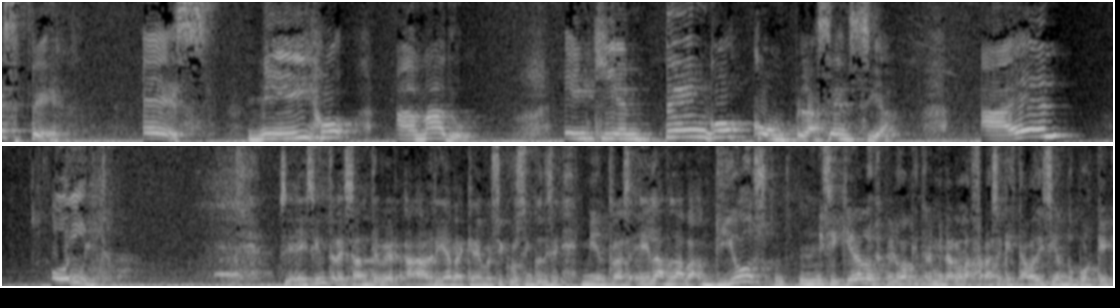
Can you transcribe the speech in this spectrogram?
este es mi hijo amado, en quien tengo complacencia. A él oíd. Sí, es interesante ver a Adriana que en el versículo 5 dice, mientras él hablaba, Dios ni siquiera lo esperó a que terminara la frase que estaba diciendo, porque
